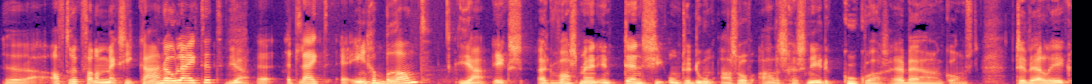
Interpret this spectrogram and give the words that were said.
uh, afdruk van een Mexicano, lijkt het. Ja. Uh, het lijkt erin gebrand. Ja, X, het was mijn intentie om te doen alsof alles gesneden koek was hè, bij aankomst. Terwijl ik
